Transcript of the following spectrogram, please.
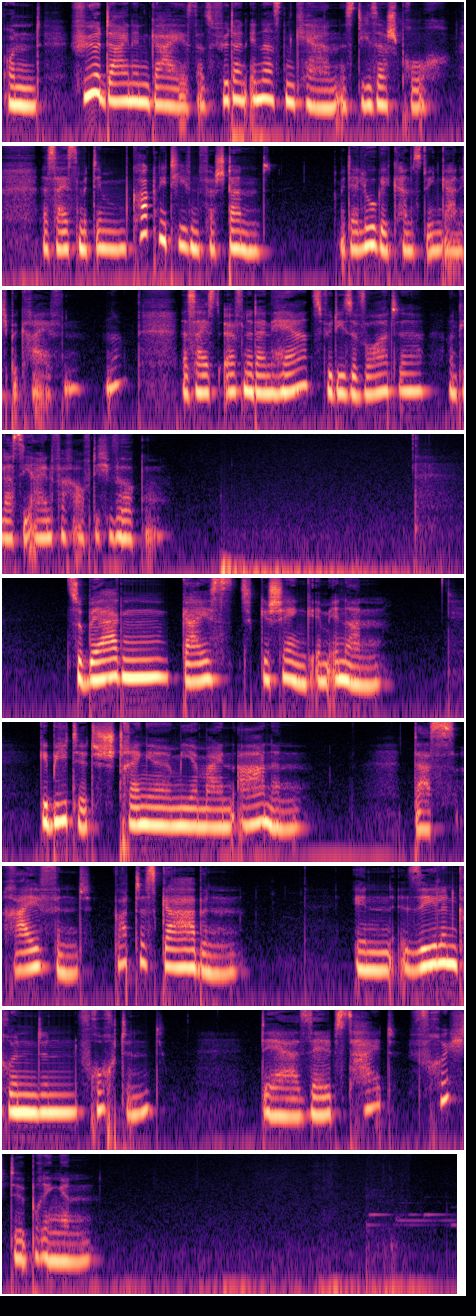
Und für deinen Geist, also für deinen innersten Kern, ist dieser Spruch. Das heißt, mit dem kognitiven Verstand, mit der Logik kannst du ihn gar nicht begreifen. Ne? Das heißt, öffne dein Herz für diese Worte und lass sie einfach auf dich wirken. zu bergen Geist Geschenk im Innern, gebietet strenge mir mein Ahnen, das reifend Gottes Gaben, in Seelengründen fruchtend, der Selbstheit Früchte bringen.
